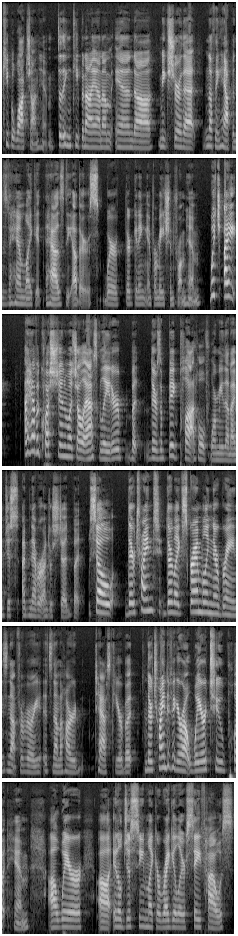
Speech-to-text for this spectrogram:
keep a watch on him so they can keep an eye on him and uh, make sure that nothing happens to him like it has the others where they're getting information from him which i i have a question which i'll ask later but there's a big plot hole for me that i've just i've never understood but so they're trying to they're like scrambling their brains not for very it's not a hard task here, but they're trying to figure out where to put him, uh, where uh, it'll just seem like a regular safe house,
